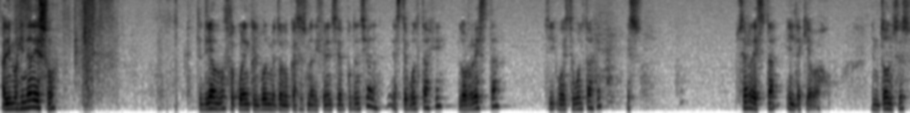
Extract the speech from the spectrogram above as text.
Al imaginar eso, tendríamos, recuerden que el voltmetro lo que hace es una diferencia de potencial. Este voltaje lo resta, ¿sí? o este voltaje es, se resta el de aquí abajo. Entonces,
